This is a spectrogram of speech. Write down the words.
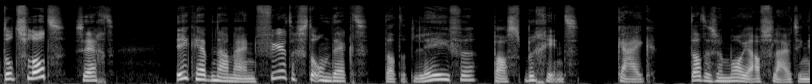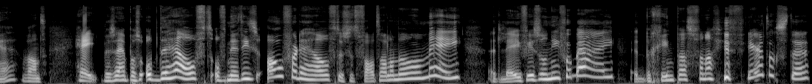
tot slot, zegt: Ik heb na mijn veertigste ontdekt dat het leven pas begint. Kijk, dat is een mooie afsluiting, hè? Want hé, hey, we zijn pas op de helft of net iets over de helft, dus het valt allemaal wel mee. Het leven is nog niet voorbij. Het begint pas vanaf je veertigste.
